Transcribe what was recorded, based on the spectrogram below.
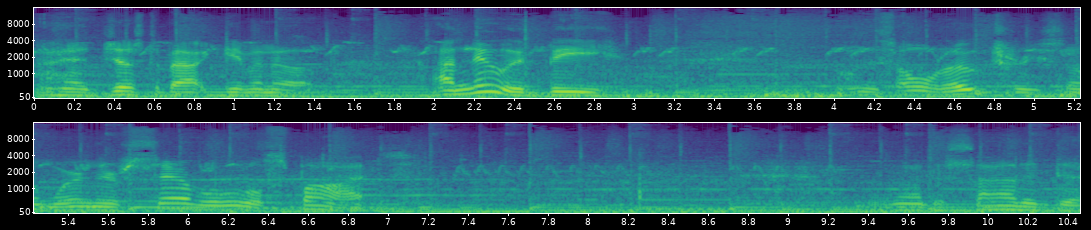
I had just about given up. I knew it'd be on this old oak tree somewhere and there's several little spots. And I decided to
